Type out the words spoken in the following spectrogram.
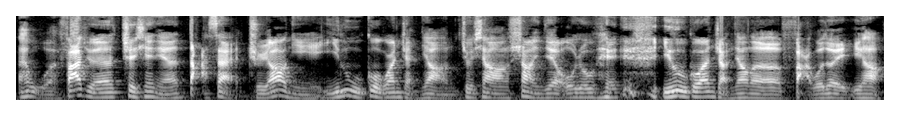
哎，我发觉这些年大赛，只要你一路过关斩将，就像上一届欧洲杯一路过关斩将的法国队一样，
